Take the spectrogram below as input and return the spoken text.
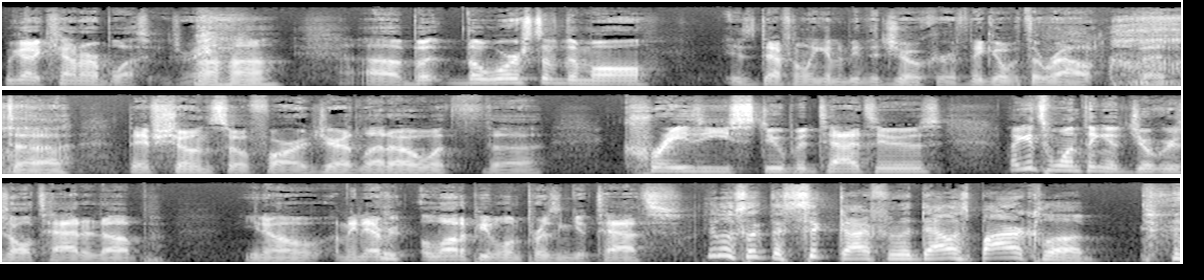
We got to count our blessings, right? Uh-huh. Uh, but the worst of them all is definitely going to be the Joker if they go with the route that uh, they've shown so far. Jared Leto with the crazy, stupid tattoos. Like it's one thing if Joker's all tatted up. You know, I mean, every, a lot of people in prison get tats. He looks like the sick guy from the Dallas Buyer Club.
